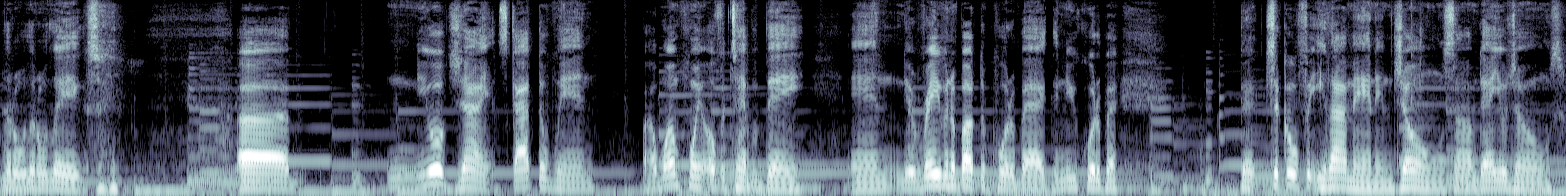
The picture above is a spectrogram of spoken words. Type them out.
little little legs. uh, New York Giants got the win by one point over Tampa Bay, and they're raving about the quarterback, the new quarterback that took over for Eli Manning, Jones, um, Daniel Jones.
